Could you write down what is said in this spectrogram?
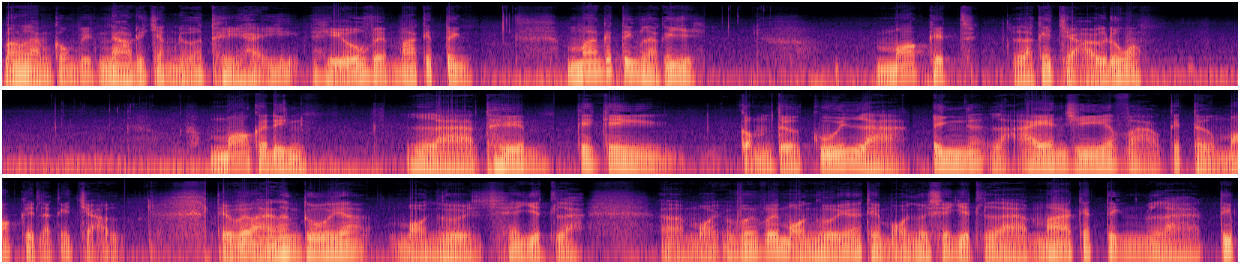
bạn làm công việc nào đi chăng nữa thì hãy hiểu về marketing. Marketing là cái gì? Market là cái chợ, đúng không? Marketing là thêm cái cái cụm từ cuối là in á, là ing á, vào cái từ market là cái chợ. Thì với bản thân tôi á mọi người sẽ dịch là à, mọi với với mọi người á, thì mọi người sẽ dịch là marketing là tiếp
